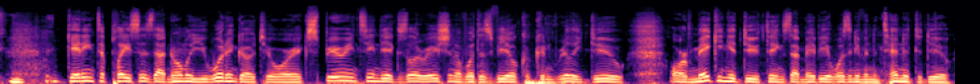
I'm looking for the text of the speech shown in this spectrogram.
getting to places that normally you wouldn't go to, or experiencing the exhilaration of what this vehicle can really do, or making it do things that maybe it wasn't even intended to do.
